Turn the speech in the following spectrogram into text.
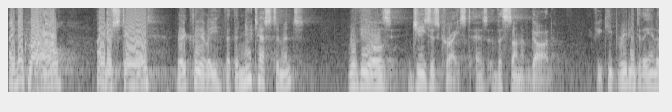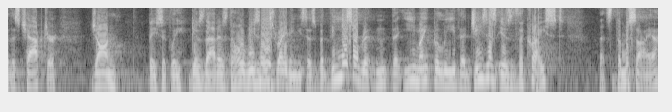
I think we all understand very clearly that the New Testament reveals Jesus Christ as the Son of God. If you keep reading to the end of this chapter, John basically gives that as the whole reason he's writing. He says, But these are written that ye might believe that Jesus is the Christ, that's the Messiah,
